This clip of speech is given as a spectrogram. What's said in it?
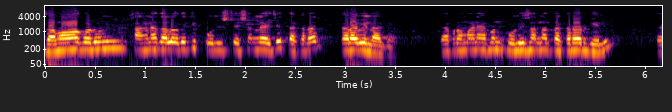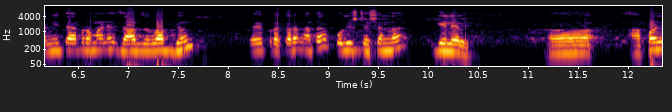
जमावाकडून सांगण्यात आलं होतं की पोलीस स्टेशनला याची तक्रार करावी लागेल. त्याप्रमाणे आपण पोलिसांना तक्रार केली. त्यांनी त्याप्रमाणे जाब जबाब घेऊन ते प्रकरण आता पोलीस स्टेशनला गेलेलं आहे. आपण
